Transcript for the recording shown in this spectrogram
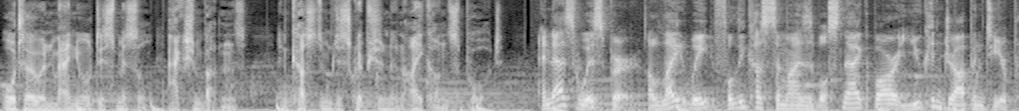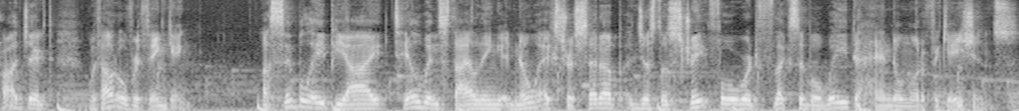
auto and manual dismissal, action buttons, and custom description and icon support. And that's Whisper, a lightweight, fully customizable snack bar you can drop into your project without overthinking. A simple API, Tailwind styling, no extra setup, just a straightforward, flexible way to handle notifications.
